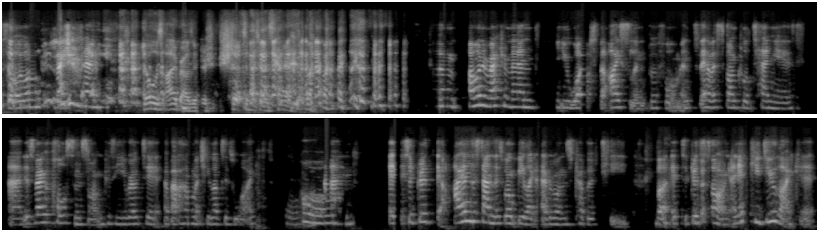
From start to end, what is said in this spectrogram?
So I want to recommend. Joel's eyebrows are just shot into his hair. um, I want to recommend you watch the Iceland performance. They have a song called 10 Years, and it's a very wholesome song because he wrote it about how much he loves his wife. Oh, and it's a good i understand this won't be like everyone's cup of tea but it's a good song and if you do like it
